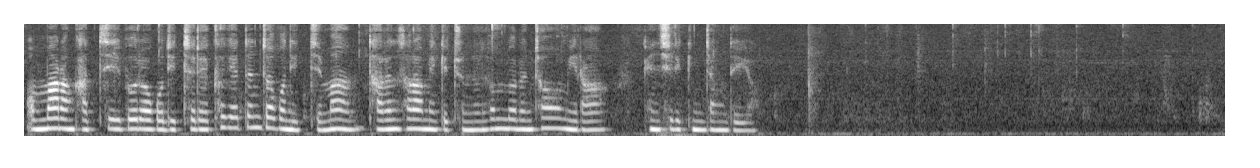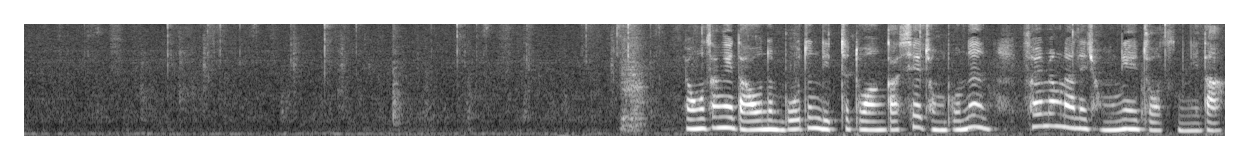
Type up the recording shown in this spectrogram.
엄마랑 같이 입으려고 니트를 크게 뜬 적은 있지만 다른 사람에게 주는 선물은 처음이라 괜시리 긴장돼요. 영상에 나오는 모든 니트 도안과 실 정보는 설명란에 정리해 두었습니다.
